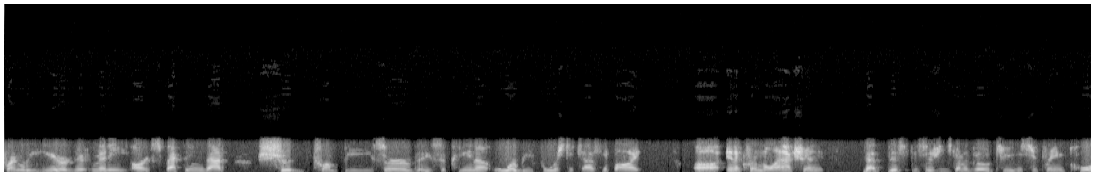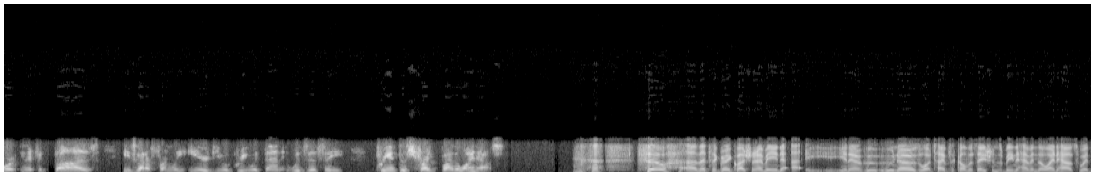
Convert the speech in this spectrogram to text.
friendly ear. There, many are expecting that should Trump be served a subpoena or be forced to testify uh, in a criminal action, that this decision is going to go to the Supreme Court, and if it does, he's got a friendly ear. Do you agree with that? Was this a preemptive strike by the White House? so uh, that's a great question. I mean, uh, you know, who who knows what types of conversations being had in the White House with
